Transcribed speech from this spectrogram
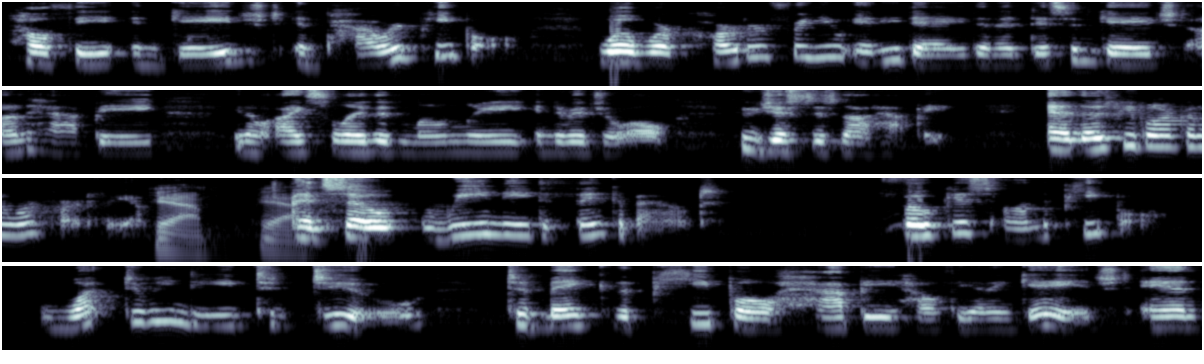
healthy, engaged, empowered people will work harder for you any day than a disengaged, unhappy, you know, isolated, lonely individual who just is not happy. And those people aren't going to work hard for you. Yeah. Yeah. And so we need to think about focus on the people. What do we need to do to make the people happy, healthy, and engaged? And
